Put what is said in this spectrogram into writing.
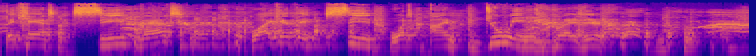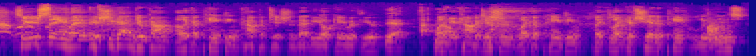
they can't see that why can't they see what I'm doing right here So you're saying that if she got into a comp, like a painting competition, that'd be okay with you? Yeah, Like no. a competition, like a painting, like like if she had to paint loons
